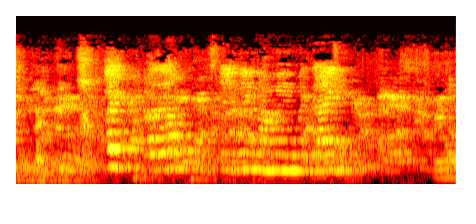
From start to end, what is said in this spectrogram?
Singlang cakes. Ay, alam ko sila namimigay. Kaya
